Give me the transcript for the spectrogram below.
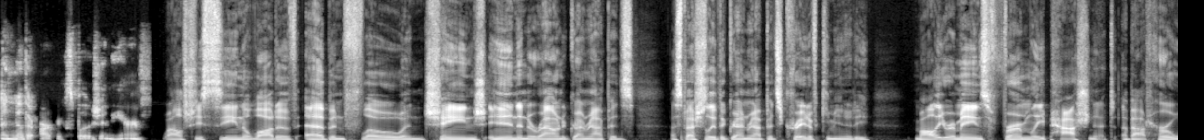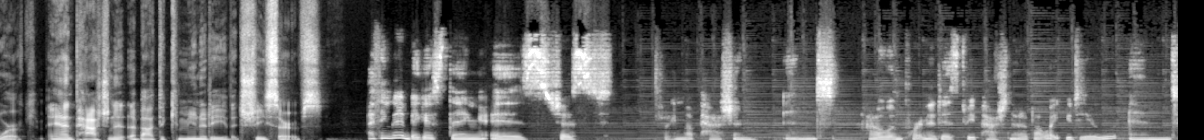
another art explosion here. While she's seen a lot of ebb and flow and change in and around Grand Rapids, especially the Grand Rapids creative community, Molly remains firmly passionate about her work and passionate about the community that she serves. I think my biggest thing is just talking about passion and how important it is to be passionate about what you do and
